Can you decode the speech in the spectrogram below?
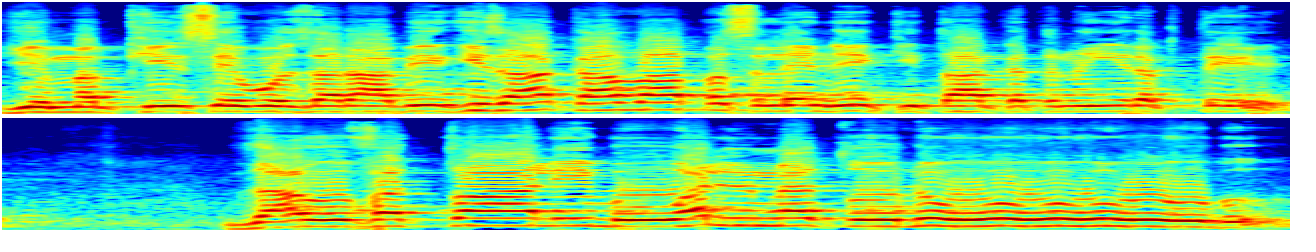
یہ مکھی سے وہ ذرا بھی غذا کا واپس لینے کی طاقت نہیں رکھتے۔ ضعف الطالب والمطلوب،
